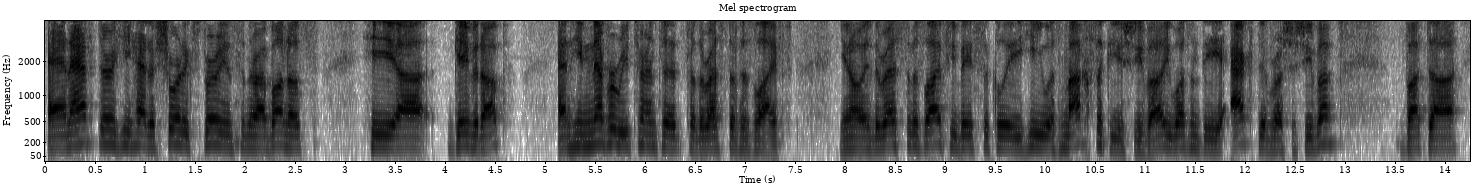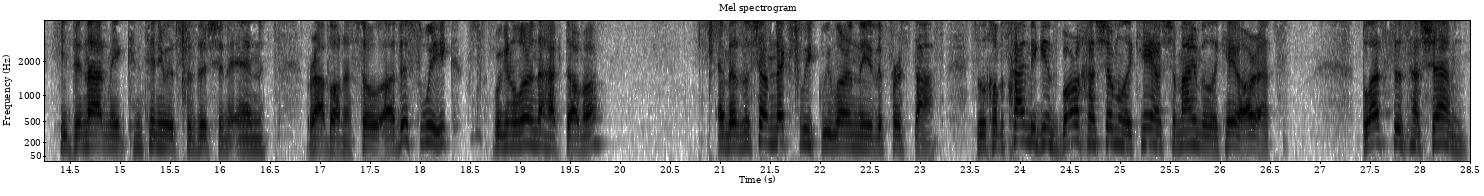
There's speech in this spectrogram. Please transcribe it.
and after he had a short experience in the Rabbanos, he uh, gave it up, and he never returned to it for the rest of his life. You know, the rest of his life, he basically, he was machzik yeshiva, he wasn't the active Rosh Yeshiva, but uh, he did not make, continue his position in Rabbana. So uh, this week, we're going to learn the Hakdama, and Bez Hashem, next week we learn the, the first daf. So the Chafetz Chaim begins, Baruch Hashem Elekei Hashemayim Elekei Aretz. Blessed is Hashem,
